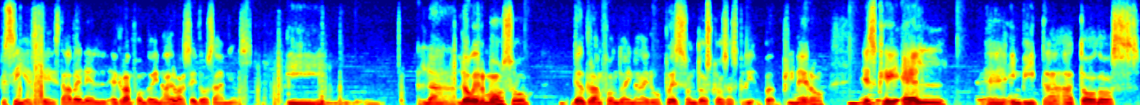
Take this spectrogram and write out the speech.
pues sí, es que estaba en el, Gran Fondo de Nairo hace dos años y lo hermoso del Gran Fondo de Nairo, pues son dos cosas. Primero es que él eh, invita a todos,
